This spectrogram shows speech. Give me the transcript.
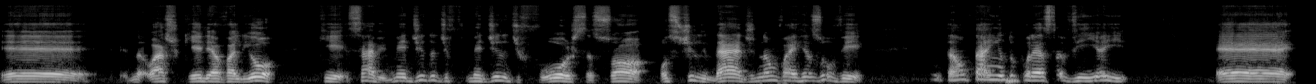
É, eu acho que ele avaliou que, sabe, medida de, medida de força, só hostilidade não vai resolver. Então, está indo por essa via aí, é,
